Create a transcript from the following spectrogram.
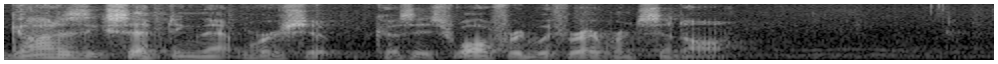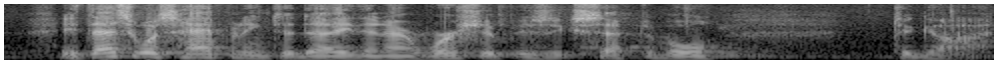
God is accepting that worship because it's offered with reverence and awe. If that's what's happening today, then our worship is acceptable to God.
